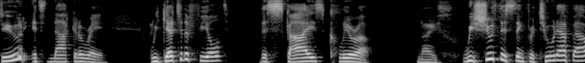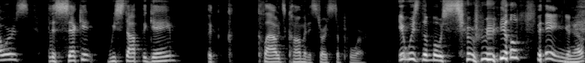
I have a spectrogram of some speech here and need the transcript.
dude, it's not gonna rain. We get to the field, the skies clear up. Nice. We shoot this thing for two and a half hours. The second we stop the game, the c- clouds come and it starts to pour. It was the most surreal thing Yep.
